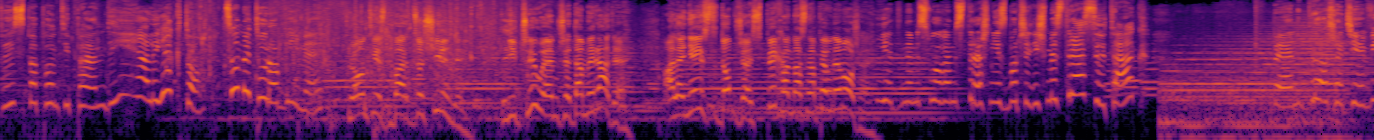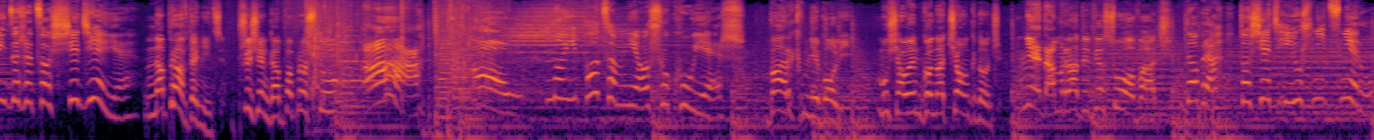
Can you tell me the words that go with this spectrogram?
Wyspa Pontypandy? Ale jak to? Co my tu robimy? Prąd jest bardzo silny. Liczyłem, że damy radę, ale nie jest dobrze, spycha nas na pełne morze. Jednym słowem strasznie zboczyliśmy z trasy, tak? Ben, proszę cię, widzę, że coś się dzieje. Naprawdę nic, przysięgam po prostu... A! Au! No i po co mnie oszukujesz? Bark mnie boli. Musiałem go naciągnąć. Nie dam rady wiosłować. Dobra, to siedź i już nic nie rób,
